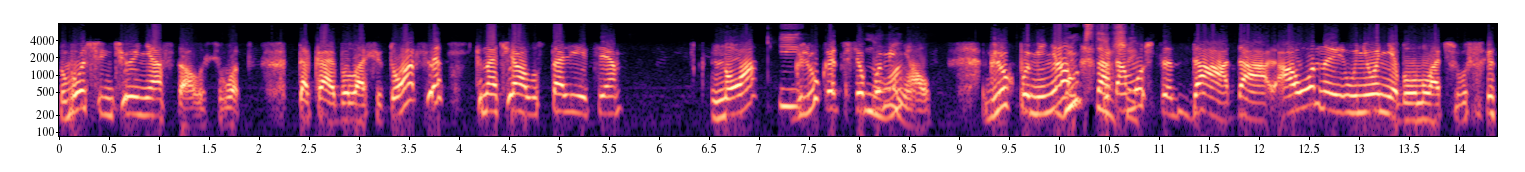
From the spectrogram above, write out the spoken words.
больше ничего и не осталось, вот. Такая была ситуация к началу столетия. Но и... Глюк это все Но... поменял. Глюк поменял, Глюк потому что, да, да, а он, у него не было младшего сына,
